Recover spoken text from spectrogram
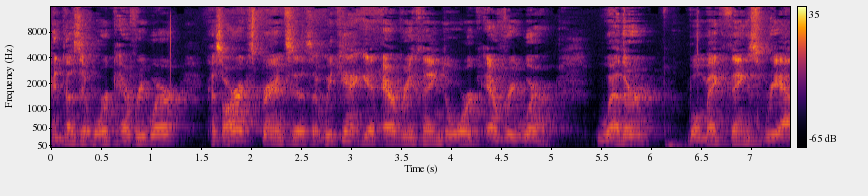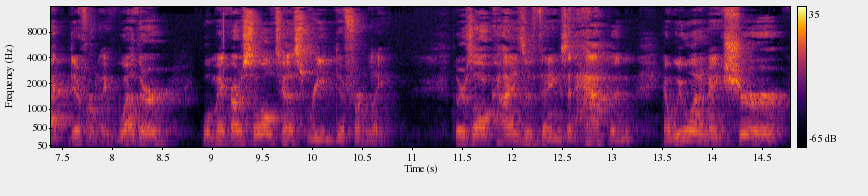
And does it work everywhere? Because our experience is that we can't get everything to work everywhere. Weather will make things react differently. Weather will make our soil tests read differently. There's all kinds of things that happen, and we want to make sure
